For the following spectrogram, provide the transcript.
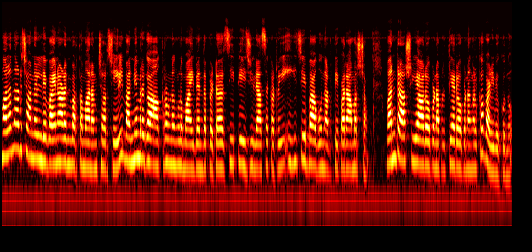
മലനാട് ചാനലിന്റെ വയനാടൻ വർത്തമാനം ചർച്ചയിൽ വന്യമൃഗ ആക്രമണങ്ങളുമായി ബന്ധപ്പെട്ട് സി പി ഐ ജില്ലാ സെക്രട്ടറി ഇ ജെ ബാബു നടത്തിയ പരാമർശം വൻ രാഷ്ട്രീയ ആരോപണ പ്രത്യാരോപണങ്ങൾക്ക് വഴിവെക്കുന്നു.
